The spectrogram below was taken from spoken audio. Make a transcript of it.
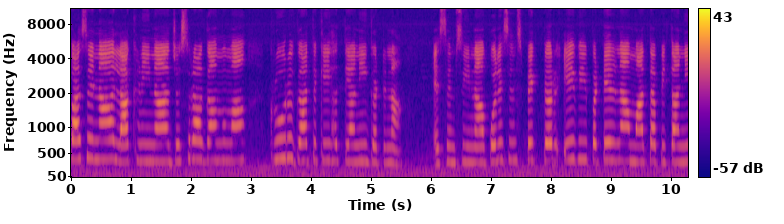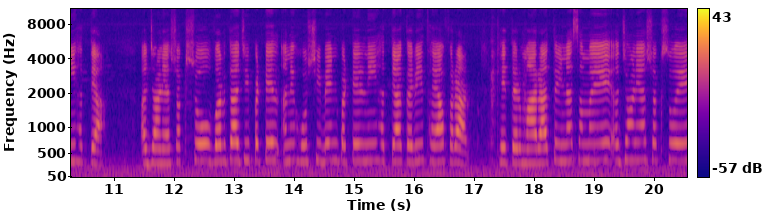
પાસેના લાખણીના જસરા ગામમાં ક્રૂર ઘાતકી હત્યાની ઘટના. એસએમસીના પોલીસ ઇન્સ્પેક્ટર એવી પટેલના માતા પિતાની હત્યા. અજાણ્યા શખ્સો વરદાજી પટેલ અને હોશીબેન પટેલની હત્યા કરી થયા ફરાર. ખેતરમાં રાત્રિના સમયે અજાણ્યા શખ્સોએ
